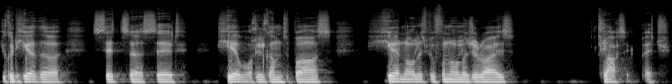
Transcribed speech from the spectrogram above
You could hear the sit, sir, sit, hear what will come to pass, hear knowledge before knowledge arrives. Classic pitch.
